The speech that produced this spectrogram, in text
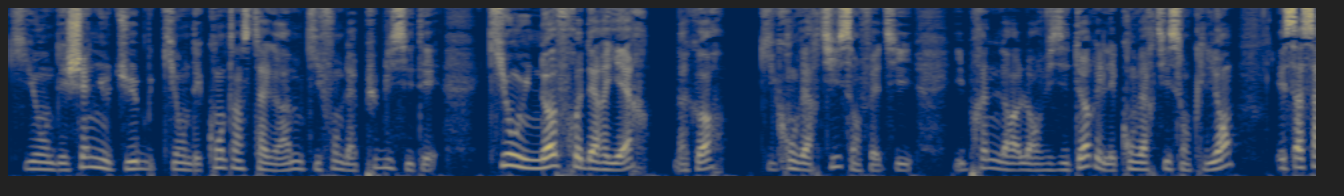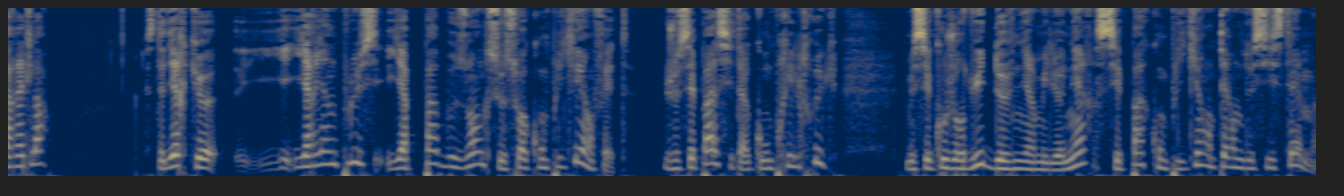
qui ont des chaînes YouTube, qui ont des comptes Instagram, qui font de la publicité, qui ont une offre derrière, d'accord Qui convertissent en fait, ils, prennent leurs visiteurs, ils les convertissent en clients, et ça s'arrête là. C'est-à-dire que il n'y a rien de plus, il n'y a pas besoin que ce soit compliqué en fait. Je sais pas si tu as compris le truc mais c'est qu'aujourd'hui, devenir millionnaire, c'est pas compliqué en termes de système.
